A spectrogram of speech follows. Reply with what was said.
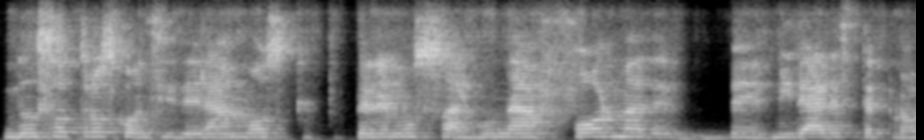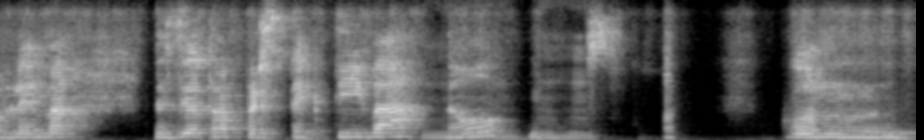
nosotros consideramos que tenemos alguna forma de mirar este problema desde otra perspectiva, ¿no? Mm, Con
